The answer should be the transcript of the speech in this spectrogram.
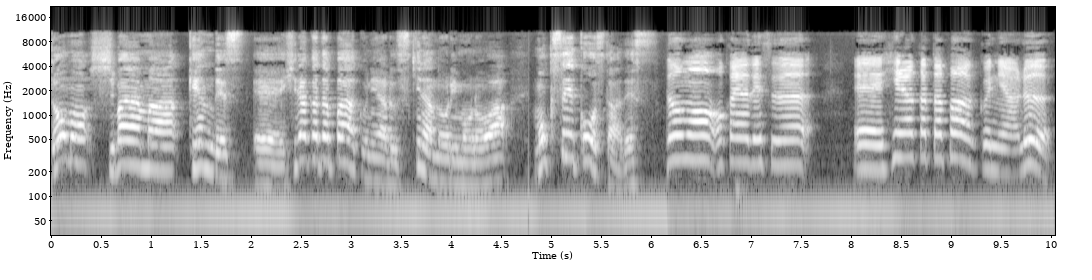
どうも、柴山健です。えー、平方パークにある好きな乗り物は、木製コースターです。どうも、おかよです。えー、平方パークにある、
